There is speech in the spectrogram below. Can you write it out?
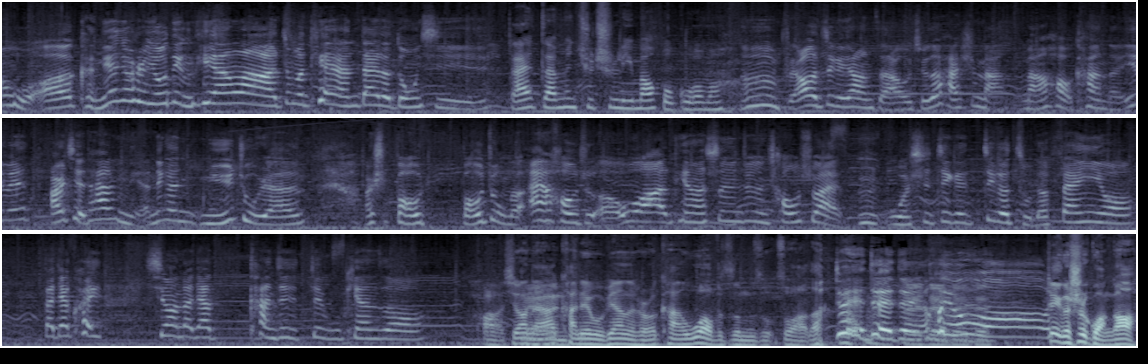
那我肯定就是有顶天了，这么天然呆的东西。来，咱们去吃狸猫火锅吗？嗯，不要这个样子啊！我觉得还是蛮蛮好看的，因为而且它里面那个女主人，而是保保种的爱好者，哇天啊，声音真的超帅。嗯，我是这个这个组的翻译哦，大家快，希望大家看这这部片子哦。好，希望大家看这部片子的时候看 Wolf 字幕组做的。对对对，会有我。这个是广告，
